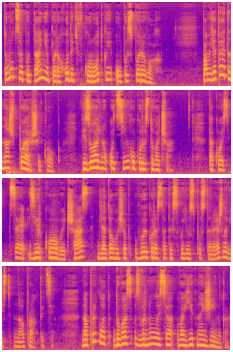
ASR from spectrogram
тому це питання переходить в короткий опис переваг. Пам'ятаєте наш перший крок візуальну оцінку користувача. Так ось це зірковий час для того, щоб використати свою спостережливість на практиці. Наприклад, до вас звернулася вагітна жінка.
